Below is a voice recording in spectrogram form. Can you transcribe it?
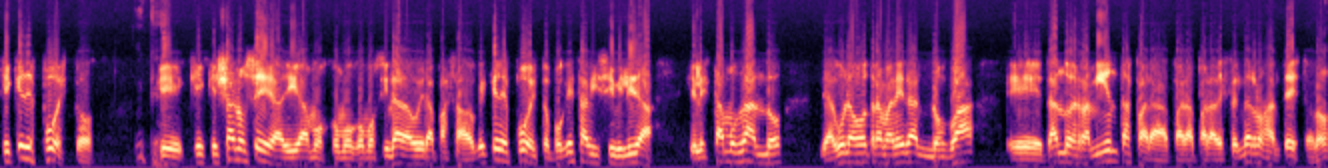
que quede expuesto, que, que, ya no sea, digamos, como, como si nada hubiera pasado, que quede expuesto, porque esta visibilidad que le estamos dando, de alguna u otra manera, nos va eh, dando herramientas para, para, para defendernos ante esto, ¿no?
